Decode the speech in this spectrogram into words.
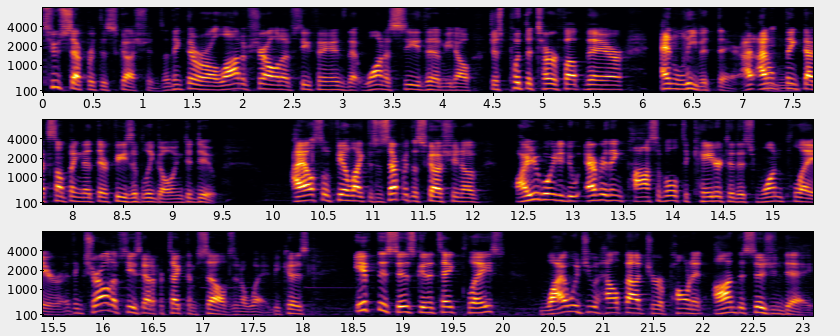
two separate discussions. I think there are a lot of Charlotte FC fans that want to see them, you know, just put the turf up there and leave it there. I, I don't mm-hmm. think that's something that they're feasibly going to do. I also feel like there's a separate discussion of are you going to do everything possible to cater to this one player? I think Charlotte FC has got to protect themselves in a way because if this is going to take place, why would you help out your opponent on decision day?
